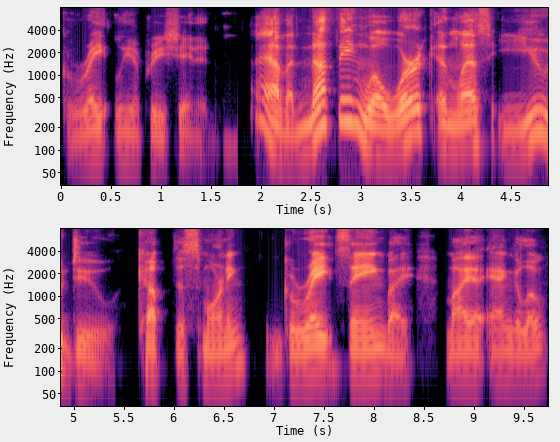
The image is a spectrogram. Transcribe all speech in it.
greatly appreciated. I have a nothing will work unless you do cup this morning. Great saying by Maya Angelou.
